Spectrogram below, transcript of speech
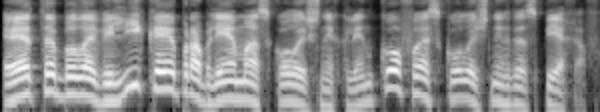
Это была великая проблема осколочных клинков и осколочных доспехов.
